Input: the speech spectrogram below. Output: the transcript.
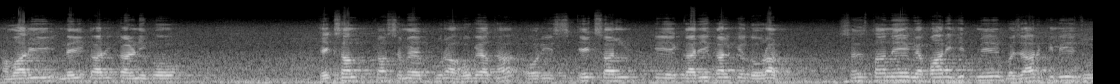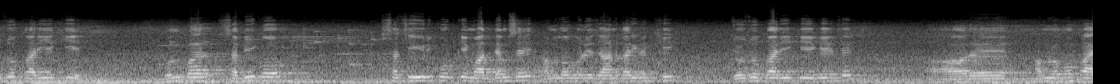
हमारी नई कार्यकारिणी को एक साल का समय पूरा हो गया था और इस एक साल के कार्यकाल के दौरान संस्था ने व्यापारी हित में बाज़ार के लिए जो जो कार्य किए, उन पर सभी को सचिव रिपोर्ट के माध्यम से हम लोगों ने जानकारी रखी, जो जो कार्य किए गए थे। और हम लोगों का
